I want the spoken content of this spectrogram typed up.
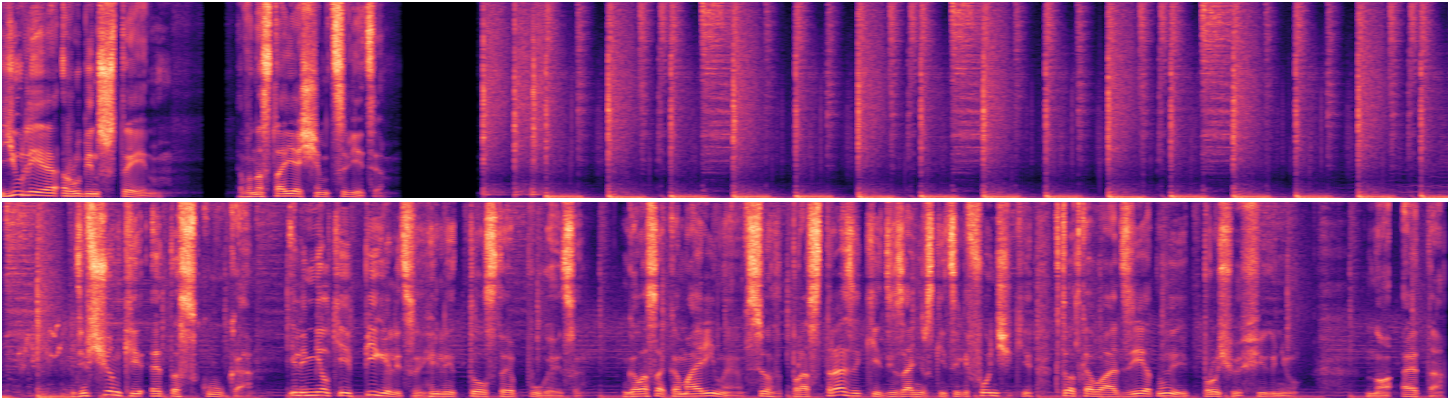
Юлия Рубинштейн. В настоящем цвете. Девчонки — это скука. Или мелкие пигалицы, или толстые пуговицы. Голоса комарины, все про стразики, дизайнерские телефончики, кто от кого одет, ну и прочую фигню. Но это,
